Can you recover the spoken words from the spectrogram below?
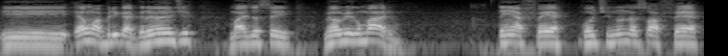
e é uma briga grande, mas eu sei, meu amigo Mário, Tenha fé, continue na sua fé,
